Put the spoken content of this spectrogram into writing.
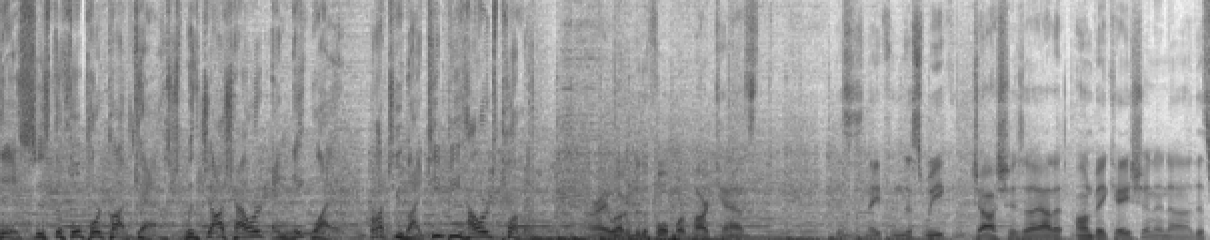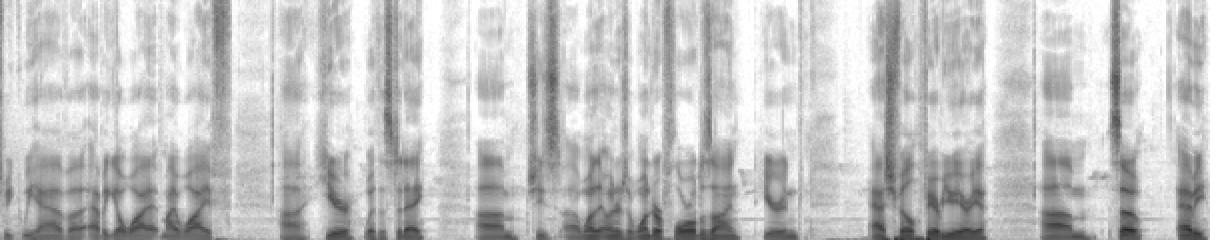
This is the Full Port Podcast with Josh Howard and Nate Wyatt, brought to you by TP Howard's Plumbing. All right, welcome to the Full Port Podcast. This is Nathan this week. Josh is uh, out at, on vacation, and uh, this week we have uh, Abigail Wyatt, my wife, uh, here with us today. Um, she's uh, one of the owners of Wonder Floral Design here in Asheville, Fairview area. Um, so, Abby,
